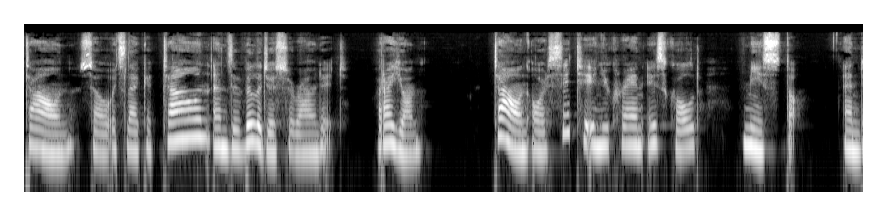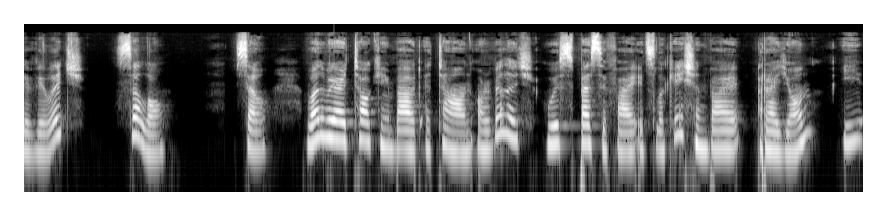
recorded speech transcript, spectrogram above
town, so it's like a town and the villages around it. Rayon. Town or city in Ukraine is called misto, and the village, selo. So, when we are talking about a town or village, we specify its location by rayon і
